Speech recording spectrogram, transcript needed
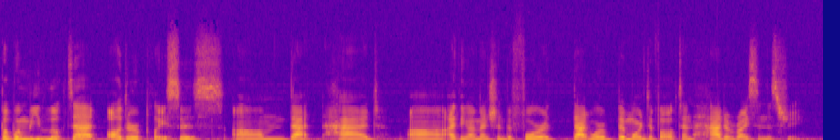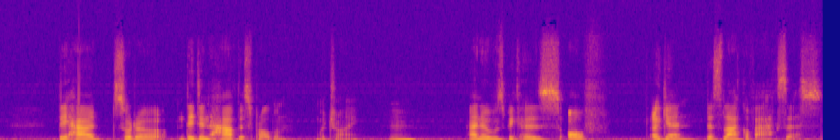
But when we looked at other places um, that had, uh, I think I mentioned before, that were a bit more developed and had a rice industry, they had sort of, they didn't have this problem with drying. Mm. And it was because of, again, this lack of access.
